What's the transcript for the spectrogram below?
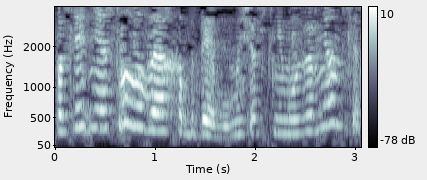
последнее слово в Ахабдеву, мы сейчас к нему вернемся,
